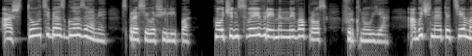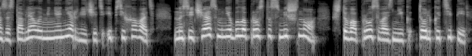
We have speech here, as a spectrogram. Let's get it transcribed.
«А что у тебя с глазами?» — спросила Филиппа. «Очень своевременный вопрос», — фыркнул я. Обычно эта тема заставляла меня нервничать и психовать, но сейчас мне было просто смешно, что вопрос возник только теперь.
